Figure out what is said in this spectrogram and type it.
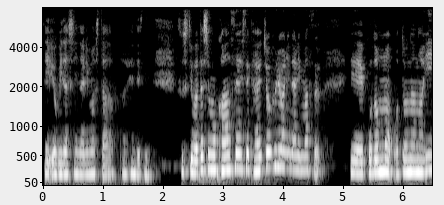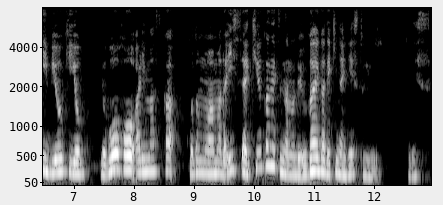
で呼び出しになりました。大変ですね。そして私も感染して体調不良になります。えー子供、大人のいい病気予予防法ありますか？子供はまだ1歳9ヶ月なので、うがいができないですということです。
